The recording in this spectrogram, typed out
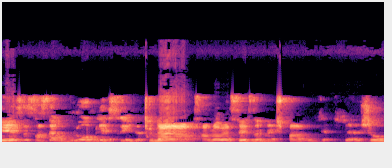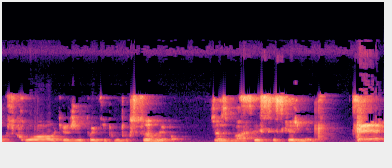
aïe! Ça, c'est sans vouloir blesser, là. Non, non, ça semble assez, ça, mais je pense, que- j'ose croire que j'ai pas été pris pour ça, mais bon. J'espère. C'est c'est ce que je me dis. Mais,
